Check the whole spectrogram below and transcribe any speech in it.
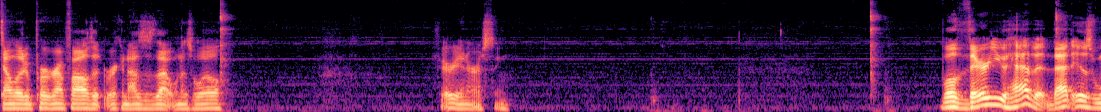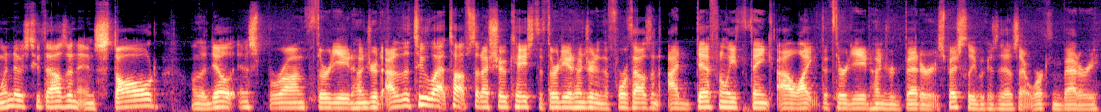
Downloaded program files, it recognizes that one as well. Very interesting. Well, there you have it. That is Windows 2000 installed on the Dell Inspiron 3800. Out of the two laptops that I showcased, the 3800 and the 4000, I definitely think I like the 3800 better, especially because it has that working battery.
